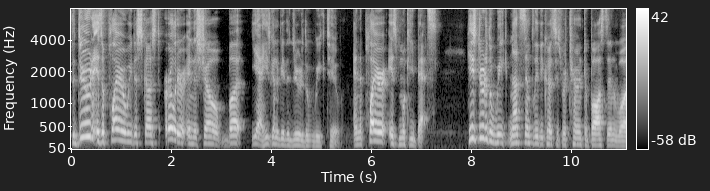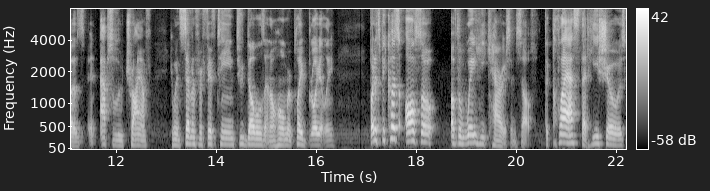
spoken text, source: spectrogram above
The dude is a player we discussed earlier in the show, but yeah, he's going to be the dude of the week too. And the player is Mookie Betts. He's dude of the week not simply because his return to Boston was an absolute triumph. He went 7 for 15, two doubles and a homer, played brilliantly. But it's because also of the way he carries himself, the class that he shows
